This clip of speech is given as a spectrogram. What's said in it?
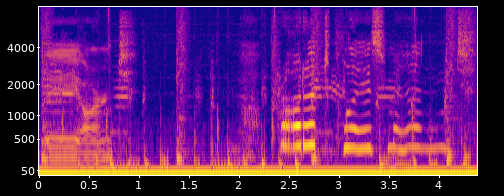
they aren't. Product placement!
